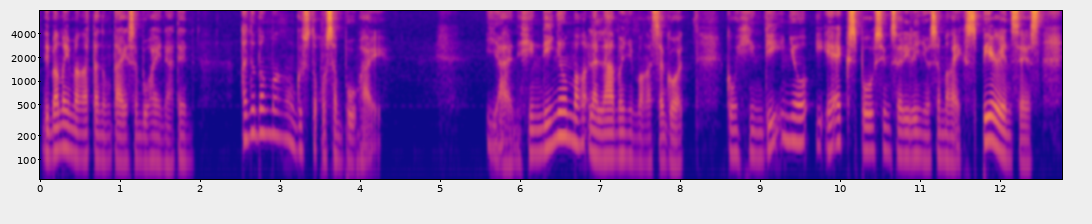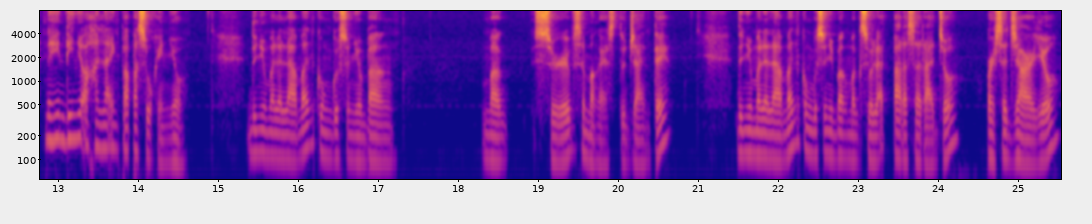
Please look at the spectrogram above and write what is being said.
'Di ba may mga tanong tayo sa buhay natin? Ano bang mga gusto ko sa buhay? Yan, hindi nyo malalaman yung mga sagot kung hindi nyo i-expose yung sarili nyo sa mga experiences na hindi nyo akalaing papasukin nyo. Doon nyo malalaman kung gusto nyo bang mag-serve sa mga estudyante. Doon nyo malalaman kung gusto nyo bang magsulat para sa radyo or sa dyaryo.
